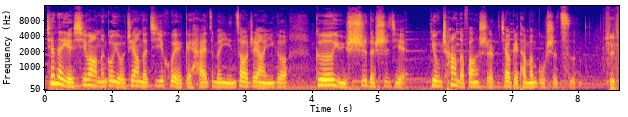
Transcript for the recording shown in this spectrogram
现在也希望能够有这样的机会，给孩子们营造这样一个歌与诗的世界，用唱的方式教给他们古诗词。谢谢。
